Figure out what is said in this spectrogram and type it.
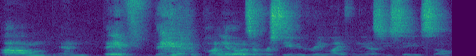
Um, and they've, they plenty of those have received the green light from the SEC. So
